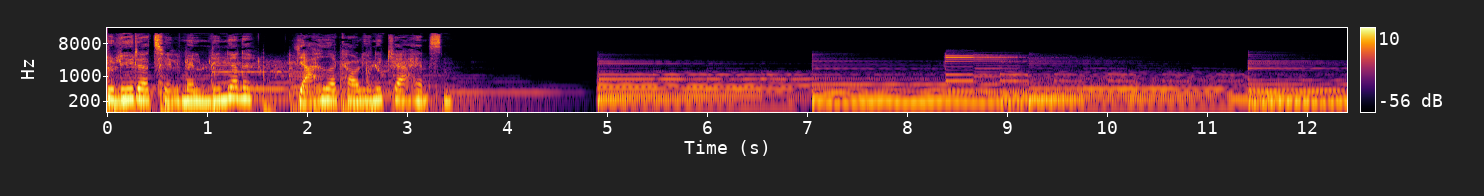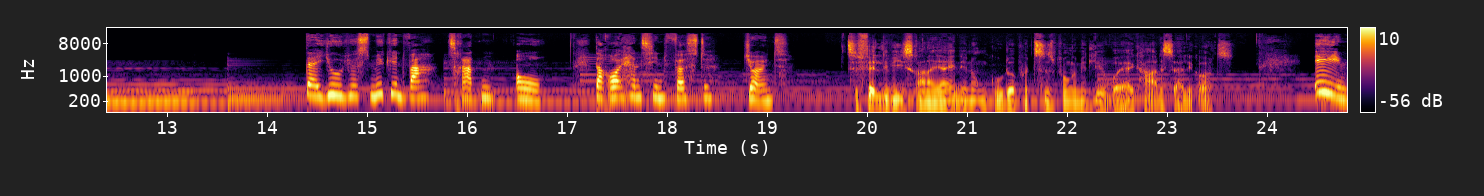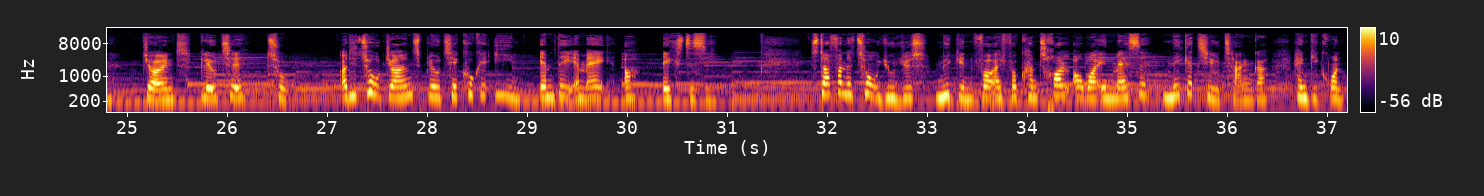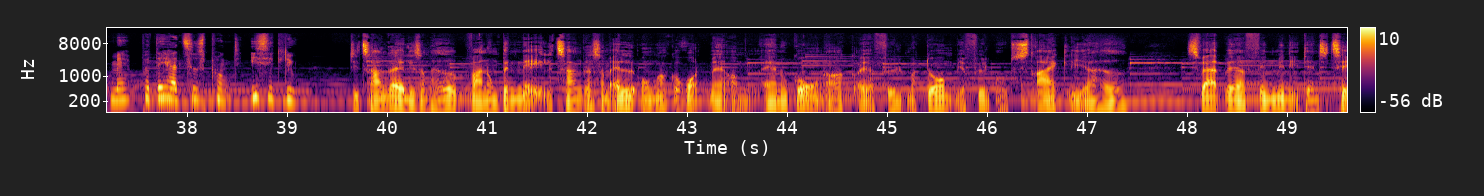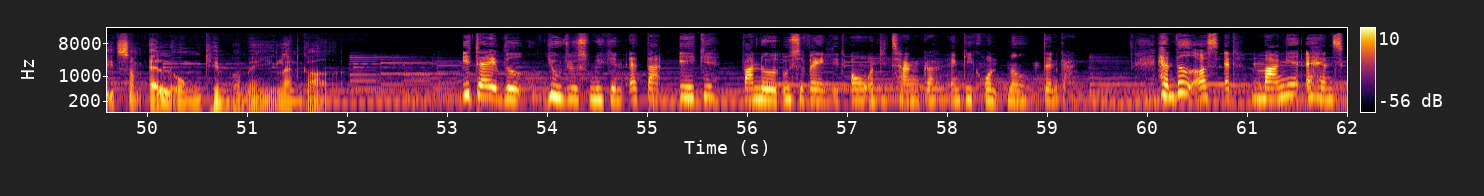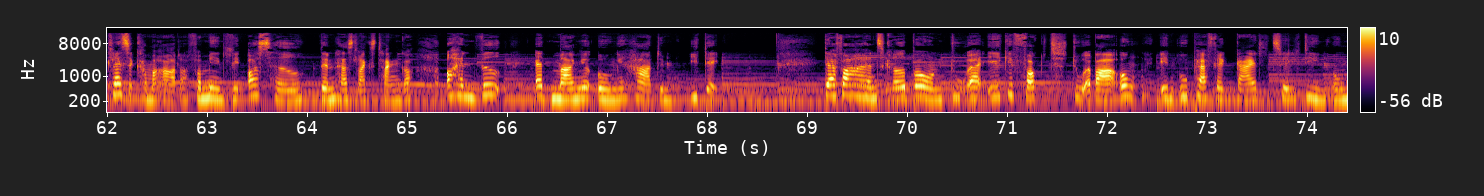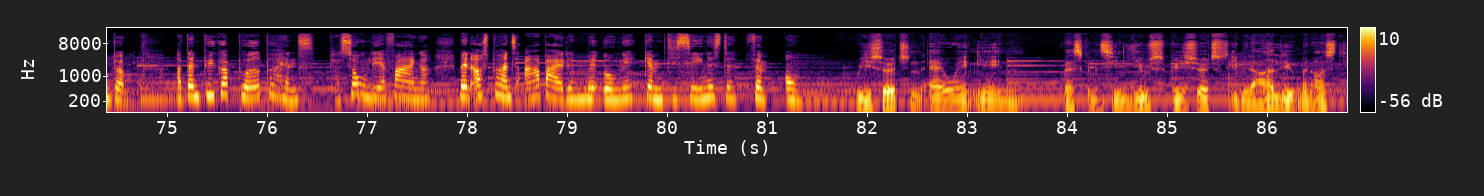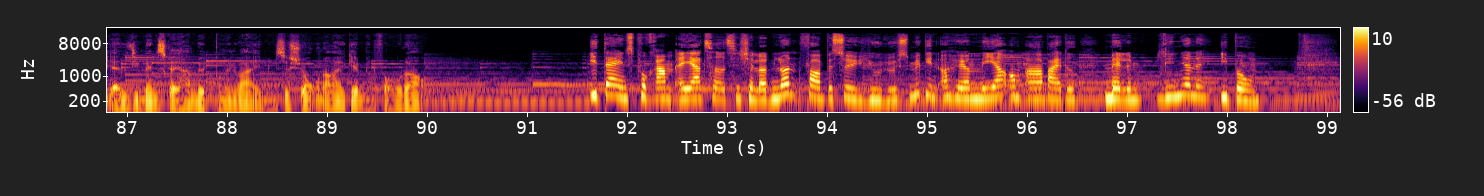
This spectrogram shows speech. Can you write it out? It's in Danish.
Du lytter til Mellem Linjerne. Jeg hedder Karoline Kjær Hansen. Da Julius Myggen var 13 år, der røg han sin første joint. Tilfældigvis render jeg ind i nogle gutter på et tidspunkt i mit liv, hvor jeg ikke har det særlig godt. En joint blev til to. Og de to joints blev til kokain, MDMA og ecstasy. Stofferne tog Julius Myggen for at få kontrol over en masse negative tanker, han gik rundt med på det her tidspunkt i sit liv. De tanker, jeg ligesom havde, var nogle banale tanker, som alle unger går rundt med, om er jeg nu god nok, og jeg følte mig dum, jeg følte mig utilstrækkelig, jeg havde svært ved at finde min identitet, som alle unge kæmper med i en eller anden grad. I dag ved Julius Myggen, at der ikke var noget usædvanligt over de tanker, han gik rundt med dengang. Han ved også, at mange af hans klassekammerater formentlig også havde den her slags tanker, og han ved, at mange unge har dem i dag. Derfor har han skrevet bogen Du er ikke fucked, du er bare ung, en uperfekt guide til din ungdom. Og den bygger både på hans personlige erfaringer, men også på hans arbejde med unge gennem de seneste fem år. Researchen er jo egentlig en, hvad skal man sige, en livsresearch i mit eget liv, men også i alle de mennesker, jeg har mødt på min vej i mine sessioner og igennem min foredrag. I dagens program er jeg taget til Charlottenlund for at besøge Julius Myggen og høre mere om arbejdet mellem linjerne i bogen.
